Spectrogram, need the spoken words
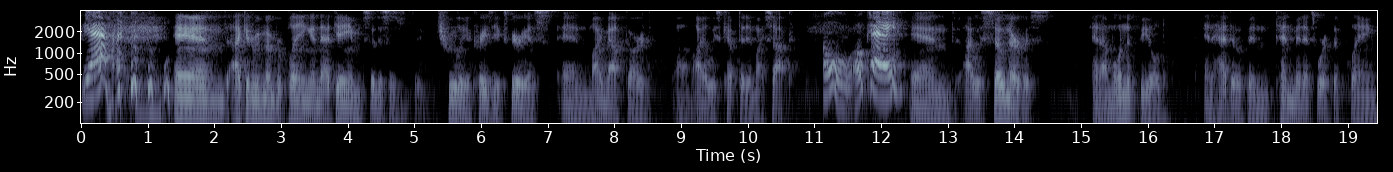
yeah. and I can remember playing in that game. So this is truly a crazy experience. And my mouth guard, um, I always kept it in my sock. oh, okay. And I was so nervous. And I'm on the field, and it had to have been 10 minutes worth of playing.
